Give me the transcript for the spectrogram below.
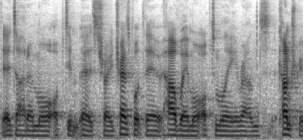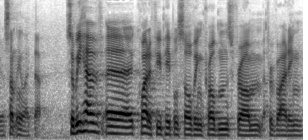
their data more optim- uh, sorry, transport their hardware more optimally around the country or something like that. So we have uh, quite a few people solving problems from providing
